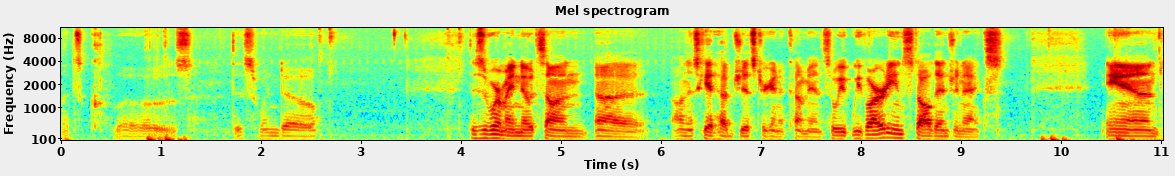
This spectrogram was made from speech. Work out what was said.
let's close this window. This is where my notes on uh, on this GitHub gist are going to come in. So we, we've already installed Nginx, and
